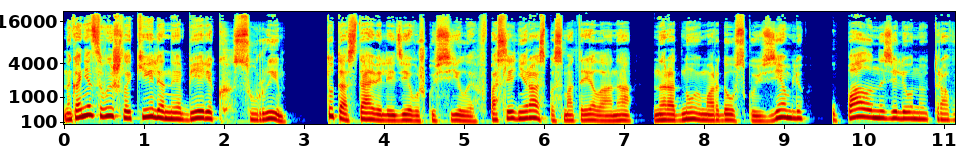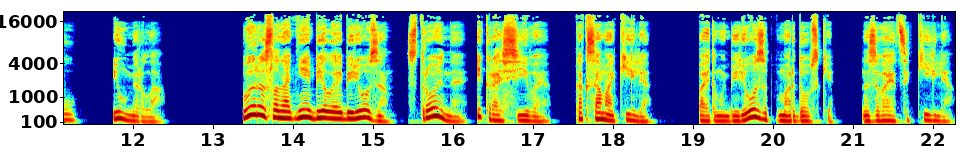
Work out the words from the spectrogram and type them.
Наконец вышла Киля на берег Суры. Тут оставили девушку силы. В последний раз посмотрела она на родную мордовскую землю, упала на зеленую траву и умерла. Выросла над ней белая береза, стройная и красивая, как сама Киля. Поэтому береза по-мордовски называется Киля.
